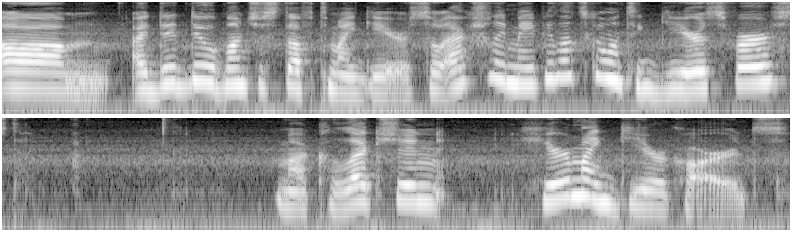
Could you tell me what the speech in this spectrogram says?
um I did do a bunch of stuff to my gear. So actually maybe let's go into gears first my collection. Here are my gear cards.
